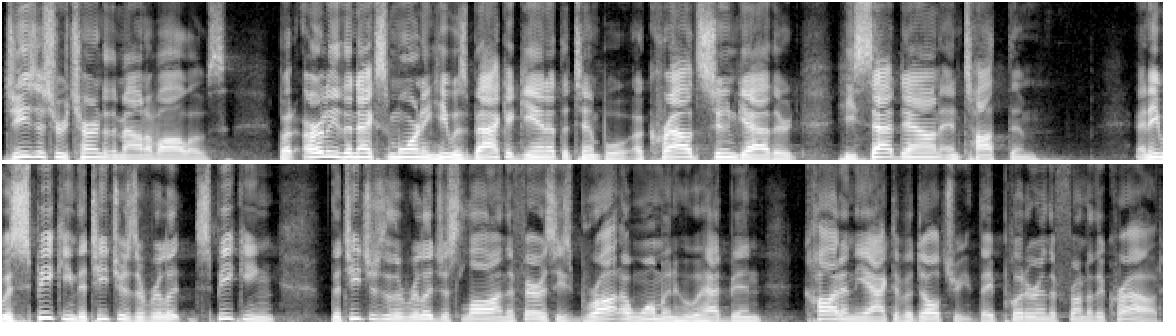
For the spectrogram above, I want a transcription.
Jesus returned to the Mount of Olives. But early the next morning, he was back again at the temple. A crowd soon gathered. He sat down and taught them. And he was speaking. The teachers of speaking. The teachers of the religious law and the Pharisees brought a woman who had been caught in the act of adultery. They put her in the front of the crowd.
